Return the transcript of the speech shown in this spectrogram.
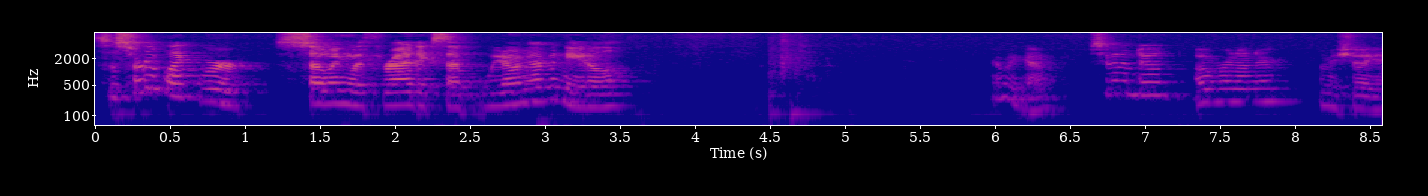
So sort of like we're sewing with thread, except we don't have a needle. We go. See what I'm doing? Over and under? Let me show you.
